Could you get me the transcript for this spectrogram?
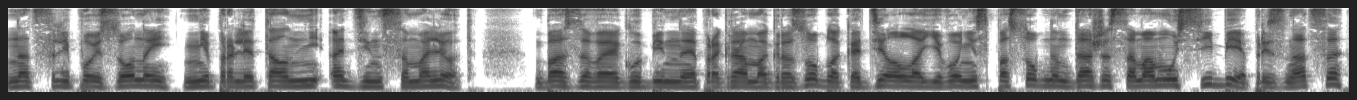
над слепой зоной не пролетал ни один самолет. Базовая глубинная программа грозоблака делала его неспособным даже самому себе признаться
